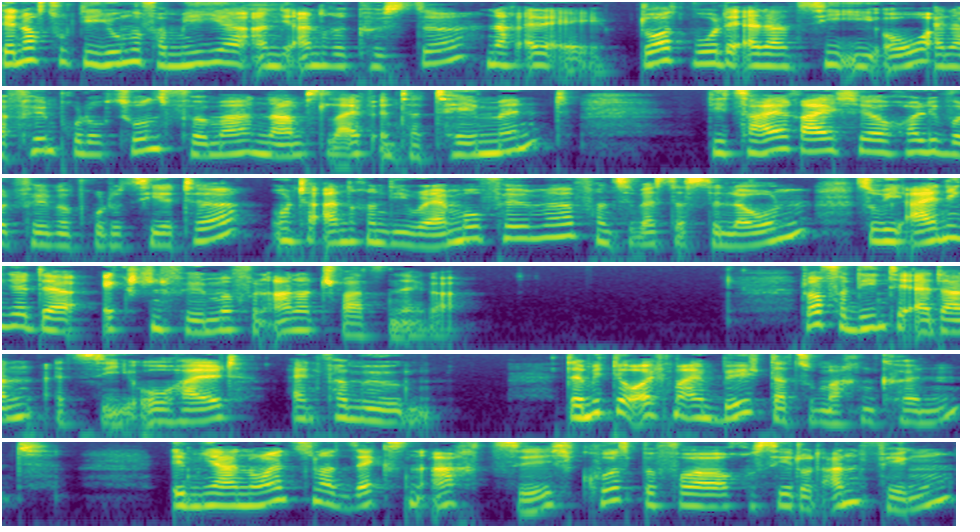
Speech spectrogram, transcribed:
Dennoch zog die junge Familie an die andere Küste nach LA. Dort wurde er dann CEO einer Filmproduktionsfirma namens Live Entertainment, die zahlreiche Hollywood-Filme produzierte, unter anderem die Rambo-Filme von Sylvester Stallone sowie einige der Actionfilme von Arnold Schwarzenegger. Dort verdiente er dann, als CEO halt, ein Vermögen. Damit ihr euch mal ein Bild dazu machen könnt, im Jahr 1986, kurz bevor José dort anfing,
